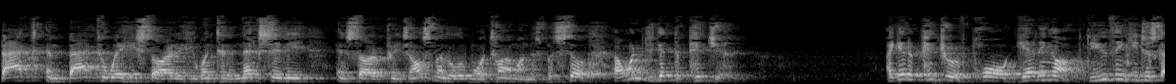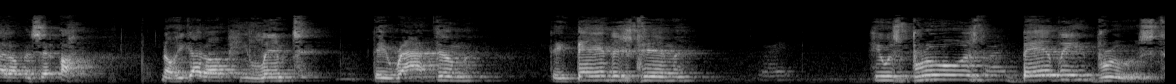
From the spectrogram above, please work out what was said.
back and back to where he started. He went to the next city and started preaching. I'll spend a little more time on this, but still, I wanted to get the picture. I get a picture of Paul getting up. Do you think he just got up and said, oh, no, he got up, he limped, they wrapped him, they bandaged him. He was bruised, badly bruised.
